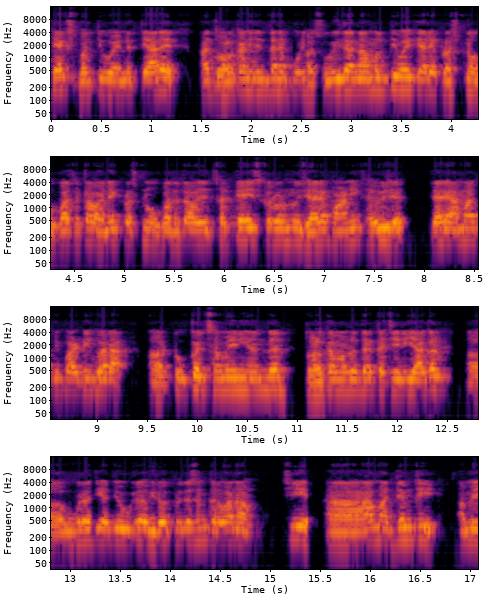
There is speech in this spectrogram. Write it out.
ટેક્સ ભરતી હોય અને ત્યારે આ ધોળકાની જનતાને પૂરી સુવિધા ના મળતી હોય ત્યારે પ્રશ્નો ઊભા થતા હોય. અનેક પ્રશ્નો ઊભા થતા હોય. સત્યાવીસ કરોડનું જયારે પાણી થયું છે, ત્યારે આમ આદમી પાર્ટી દ્વારા ટૂંક જ સમયની અંદર ધોળકા મામલતદાર કચેરી આગળ ઉગ્રથી અતિ ઉગ્ર વિરોધ પ્રદર્શન કરવાના છીએ. આ માધ્યમથી અમે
